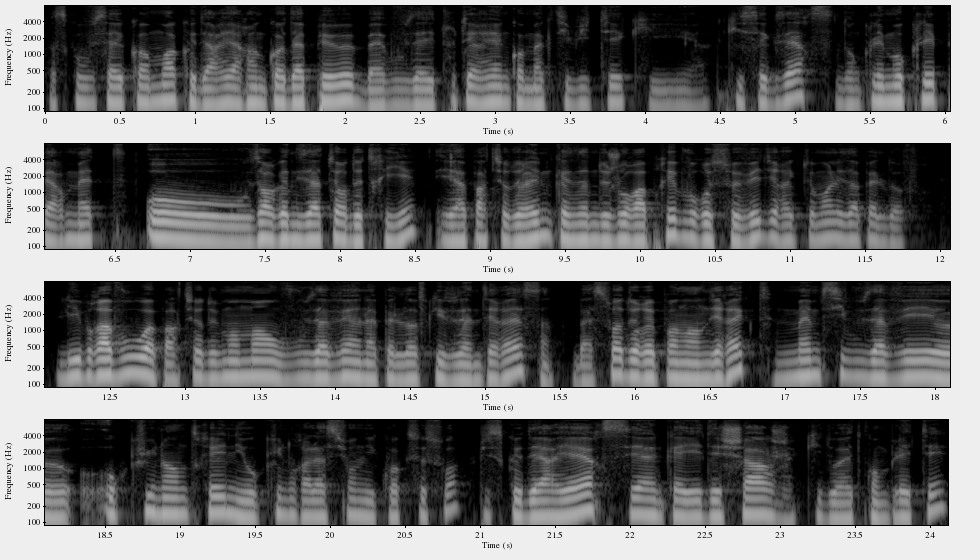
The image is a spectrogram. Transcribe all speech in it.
Parce que vous savez comme moi que derrière un code APE, ben, vous avez tout et rien comme activité qui s'exerce. Donc les mots-clés permettent aux organisateurs de trier. Et à partir de là, une quinzaine de jours après, vous recevez directement les appels d'offres. Libre à vous, à partir du moment où vous avez un appel d'offres qui vous intéresse, bah, soit de répondre en direct, même si vous n'avez euh, aucune entrée, ni aucune relation, ni quoi que ce soit, puisque derrière, c'est un cahier des charges qui doit être complété.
